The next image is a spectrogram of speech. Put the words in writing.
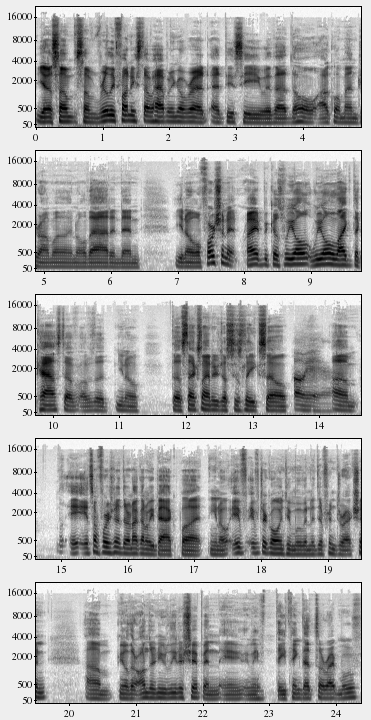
yeah, some some really funny stuff happening over at, at DC with uh, the whole Aquaman drama and all that, and then you know, unfortunate, right? Because we all we all like the cast of of the you know the Zack Snyder Justice League, so Oh yeah, yeah. um, it, it's unfortunate they're not going to be back. But you know, if if they're going to move in a different direction, um, you know, they're under new leadership, and, and if they think that's the right move,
